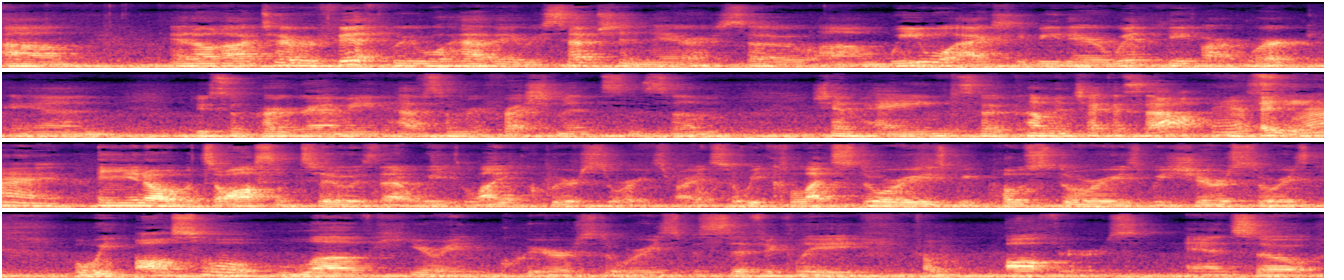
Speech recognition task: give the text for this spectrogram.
Um, and on October 5th, we will have a reception there. So um, we will actually be there with the artwork and do some programming, have some refreshments and some champagne. So come and check us out. Fancy. Right. And you know what's awesome too is that we like queer stories, right? So we collect stories, we post stories, we share stories, but we also love hearing queer stories specifically from authors. And so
